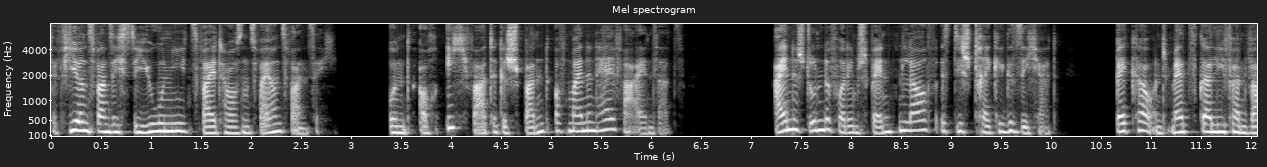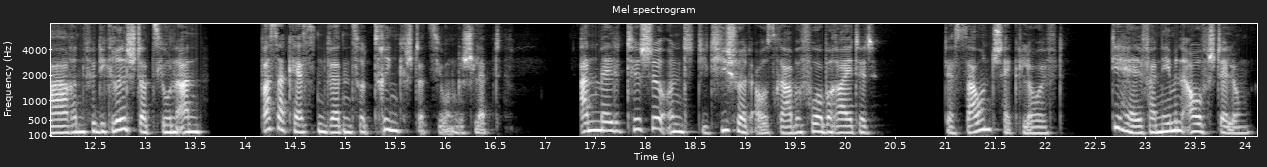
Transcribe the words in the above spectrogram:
der 24. Juni 2022. Und auch ich warte gespannt auf meinen Helfereinsatz. Eine Stunde vor dem Spendenlauf ist die Strecke gesichert. Bäcker und Metzger liefern Waren für die Grillstation an, Wasserkästen werden zur Trinkstation geschleppt, Anmeldetische und die T-Shirt-Ausgabe vorbereitet. Der Soundcheck läuft. Die Helfer nehmen Aufstellung.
